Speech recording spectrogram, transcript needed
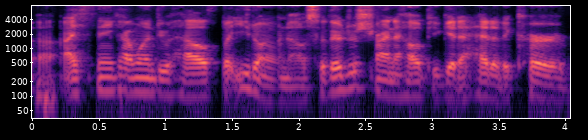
uh, I think I want to do health, but you don't know. So they're just trying to help you get ahead of the curve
